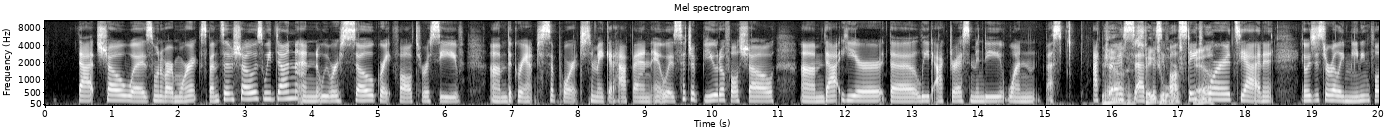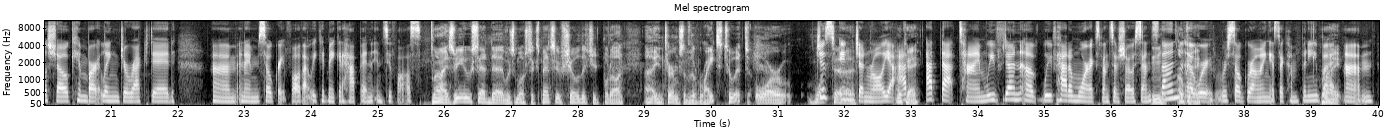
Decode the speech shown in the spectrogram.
that show was one of our more expensive shows we'd done, and we were so grateful to receive um, the grant support to make it happen. It was such a beautiful show. Um, that year, the lead actress, Mindy, won Best Actress Yeah, at Sioux Falls Stage Yeah. Awards. Yeah, and it, it was just a really meaningful show. Kim Bartling directed. Um, and I'm so grateful that we could make it happen in Sioux Falls. All right, so you said uh, it was the most expensive show that you'd put on uh, in terms of the rights to it, or what, Just uh, in general, yeah. okay. At, at that time, we've done a we've had a more expensive show since Mm, then. okay. Uh, we're we're still growing as a company, but Right. um,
